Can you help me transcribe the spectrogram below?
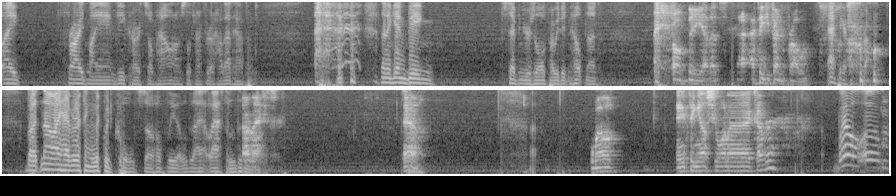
I fried my AMD card somehow, and I'm still trying to figure out how that happened. then again, being seven years old probably didn't help none. oh, they, yeah, that's. I think you found a problem. I think I found a problem. But now I have everything liquid cooled, so hopefully it will last a little Oh, longer. nice. Yeah. Well, anything else you want to cover? Well, um,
